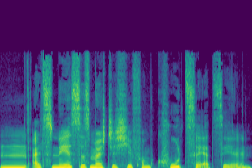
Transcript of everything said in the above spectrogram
Mm, als nächstes möchte ich hier vom Kuze erzählen.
